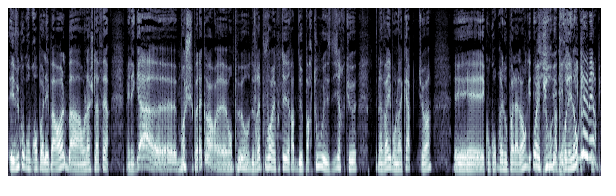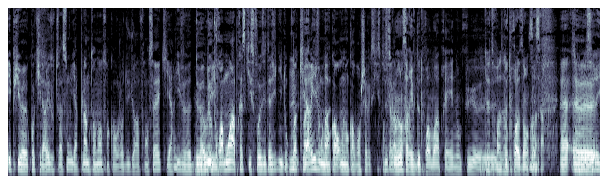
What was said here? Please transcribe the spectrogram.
Et vu qu'on comprend pas les paroles, bah on lâche l'affaire. Mais les gars, euh, moi je suis pas d'accord. Euh, on peut, on devrait pouvoir écouter les rap de partout et se dire que la vibe on la capte, tu vois et, qu'on comprenne ou pas la langue. Ouais, et puis, apprenez l'anglais, merde. Et puis, quoi qu'il arrive, de toute façon, il y a plein de tendances encore aujourd'hui du rap français qui arrivent deux, bah deux trois mois après ce qui se fait aux États-Unis. Donc quoi mmh. qu'il arrive, on est encore, on est encore branché avec ce qui se passe. Parce que maintenant, ça arrive deux trois mois après, et non plus euh, deux trois ans. Deux, trois ans quoi. Ça. Euh,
